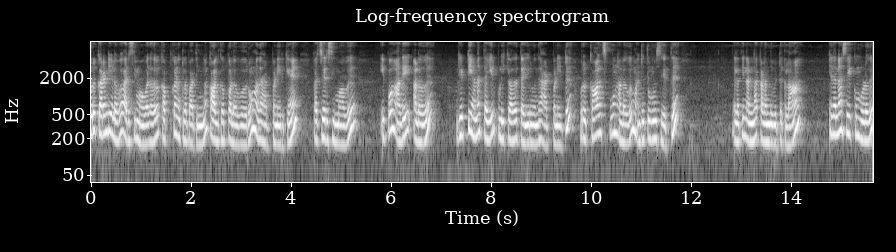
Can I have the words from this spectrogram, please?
ஒரு கரண்டி அளவு அரிசி மாவு அதாவது கப் கணக்கில் பார்த்தீங்கன்னா கால் கப் அளவு வரும். அதை ஆட் பண்ணியிருக்கேன். பச்சரிசி மாவு. இப்போது அதே அளவு கெட்டியான தயிர் புளிக்காத தயிர் வந்து ஆட் பண்ணிவிட்டு ஒரு கால் ஸ்பூன் அளவு மஞ்சத்தூளும் சேர்த்து எல்லாத்தையும் நல்லா கலந்து விட்டுக்கலாம். இதெல்லாம் சேர்க்கும் பொழுது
